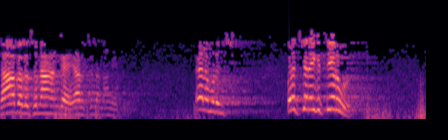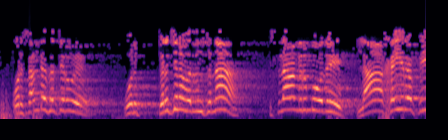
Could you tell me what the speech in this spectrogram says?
சஹாபாக்கள் சொன்னாங்க அங்க யார் சொன்னாங்க நாங்க வேலை முடிஞ்சு பிரச்சனைக்கு தீர்வு. ஒரு சண்டை சச்சரவு ஒரு பிரச்சனை வருதுன்னு சொன்னா இஸ்லாம் விரும்புவது லா ஹைர ஃபீ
